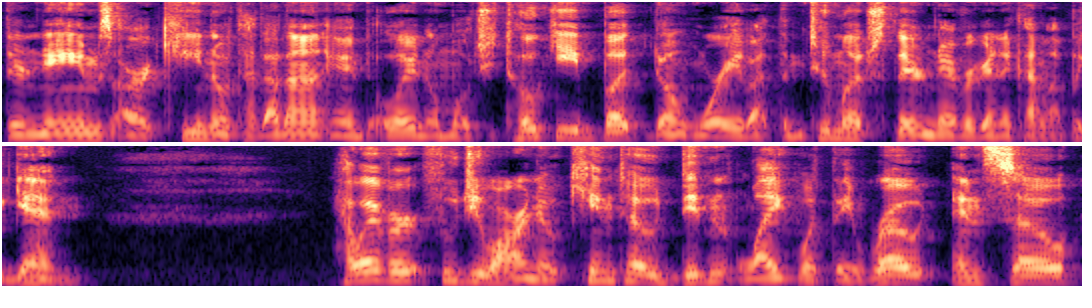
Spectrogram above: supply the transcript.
Their names are Kino Tadana and Oeno Mochitoki, but don't worry about them too much, they're never going to come up again. However, Fujiwara no Kinto didn't like what they wrote, and so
